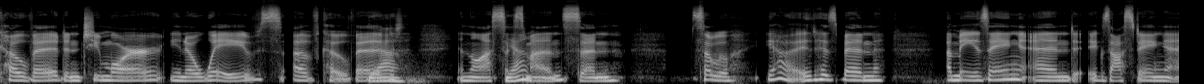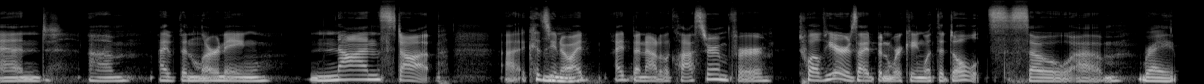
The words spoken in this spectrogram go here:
COVID and two more, you know, waves of COVID yeah. in the last 6 yeah. months and so yeah, it has been amazing and exhausting and um, I've been learning nonstop because uh, you mm. know mm-hmm. I'd I'd been out of the classroom for 12 years I'd been working with adults. So, um, right.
